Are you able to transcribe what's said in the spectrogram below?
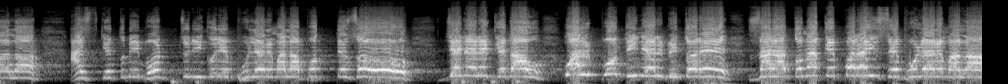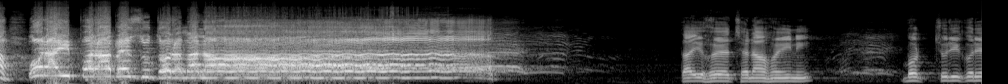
মালা। আজকে তুমি ভোট চুরি করে ফুলের মালা পরতেছ। জেনে রেখে দাও, অল্প দিনের ভিতরে যারা তোমাকে পরাইছে ফুলের মালা, ওরাই পরাবে জুতোর মালা। তাই হয়েছে না হয়নি? ভোট চুরি করে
